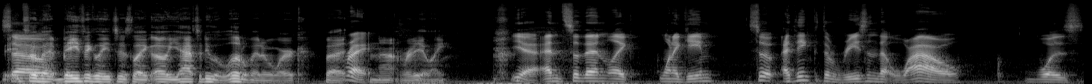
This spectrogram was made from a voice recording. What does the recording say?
So, So, that basically it's just like, oh, you have to do a little bit of work, but Right. not really. Yeah, and so then like when a game so I think the reason that WoW was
